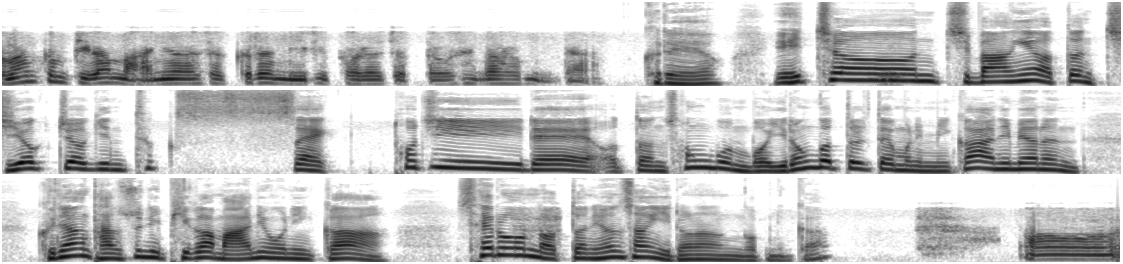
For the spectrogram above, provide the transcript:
그만큼 비가 많이 와서 그런 일이 벌어졌다고 생각합니다. 그래요. 예천 네. 지방의 어떤 지역적인 특색, 토질의 어떤 성분 뭐 이런 것들 때문입니까? 아니면은 그냥 단순히 비가 많이 오니까 새로운 어떤 현상이 일어나는 겁니까? 어,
